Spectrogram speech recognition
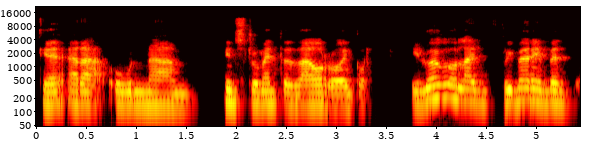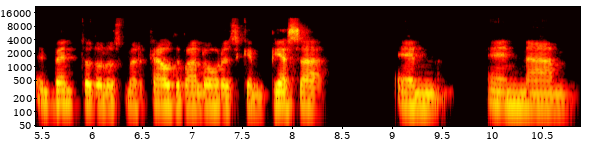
que era un um, instrumento de ahorro importante. Y luego el primer invento de los mercados de valores que empieza en, en um,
